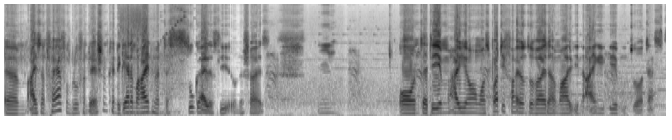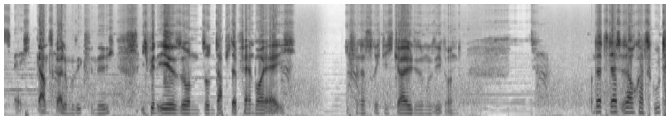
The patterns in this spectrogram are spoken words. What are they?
ähm, Ice on Fire von Blue Foundation. Könnt ihr gerne mal reinhören. Das ist so geil, das Lied, ohne Scheiß. Hm. Und seitdem habe ich auch mal Spotify und so weiter mal ihn eingegeben und so. Das ist echt ganz geile Musik, finde ich. Ich bin eh so ein, so ein Dubstep-Fanboy, ey. Ich, ich finde das richtig geil, diese Musik. Und und das, das ist auch ganz gut.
